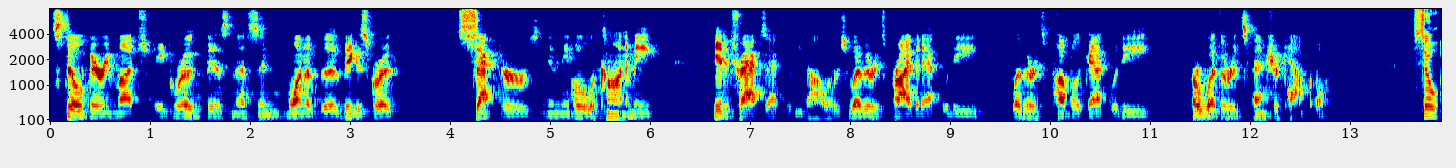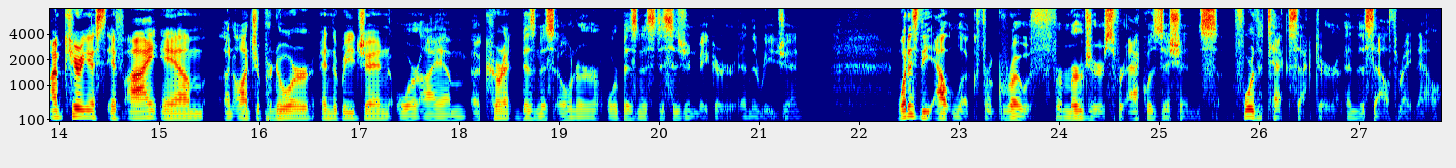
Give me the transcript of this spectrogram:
still very much a growth business and one of the biggest growth sectors in the whole economy, it attracts equity dollars, whether it's private equity, whether it's public equity, or whether it's venture capital. So I'm curious if I am an entrepreneur in the region or I am a current business owner or business decision maker in the region. What is the outlook for growth, for mergers, for acquisitions for the tech sector in the South right now?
